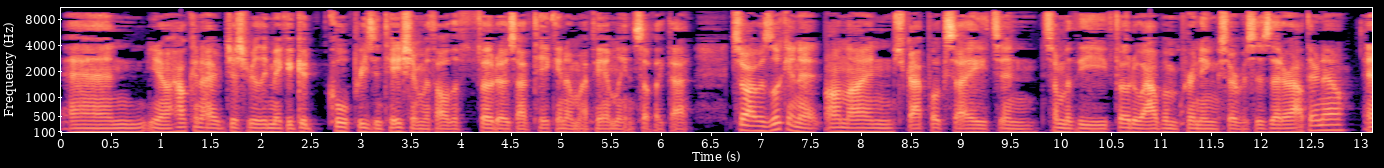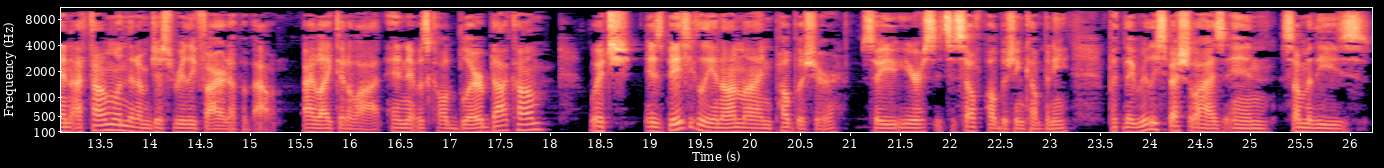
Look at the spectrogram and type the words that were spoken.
And, you know, how can I just really make a good, cool presentation with all the photos I've taken of my family and stuff like that? So I was looking at online scrapbook sites and some of the photo album printing services that are out there now. And I found one that I'm just really fired up about. I liked it a lot and it was called blurb.com, which is basically an online publisher. So you- you're, it's a self-publishing company, but they really specialize in some of these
